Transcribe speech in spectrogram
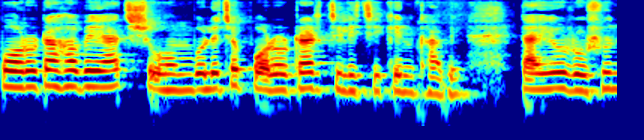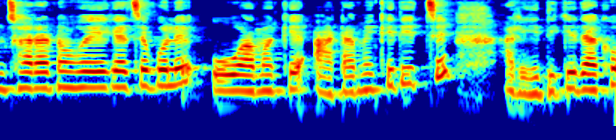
পরোটা হবে আজ। সোহম বলেছে পরোটার চিলি চিকেন খাবে। তাই ও রসুন ছাড়ানো হয়ে গেছে বলে ও আমাকে আটা মেখে দিচ্ছে। আর এদিকে দেখো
